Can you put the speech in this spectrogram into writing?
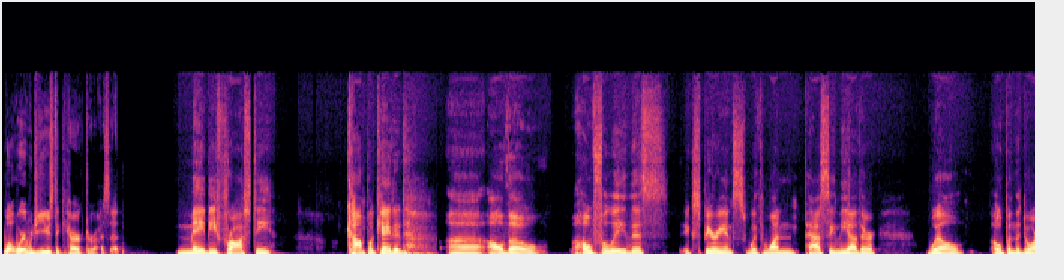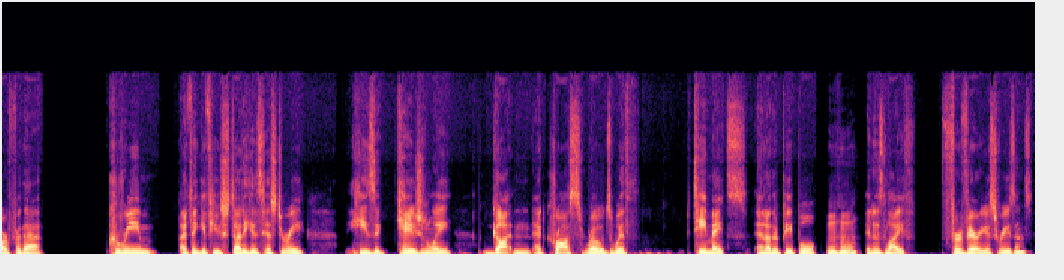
what word would you use to characterize it? Maybe frosty, complicated. Uh, although hopefully this experience with one passing the other will open the door for that. Kareem, I think if you study his history, he's occasionally gotten at crossroads with teammates and other people mm-hmm. in his life for various reasons.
